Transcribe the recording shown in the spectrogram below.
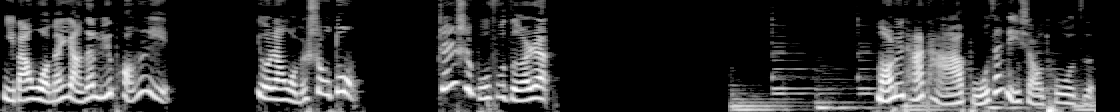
你把我们养在驴棚里，又让我们受冻，真是不负责任。”毛驴塔塔不再理小兔子。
